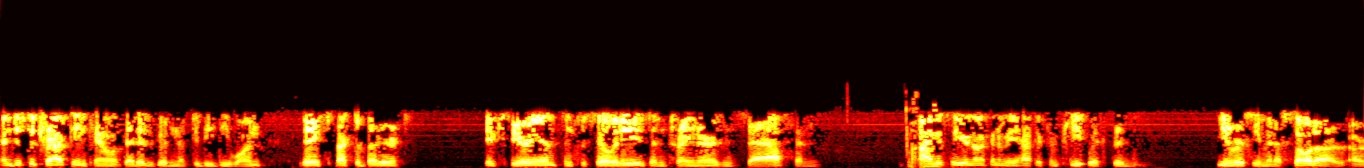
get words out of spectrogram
and just attracting talent that is good enough to be D1. They expect a better experience and facilities and trainers and staff, and obviously you're not going to be have to compete with the University of Minnesota or, or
